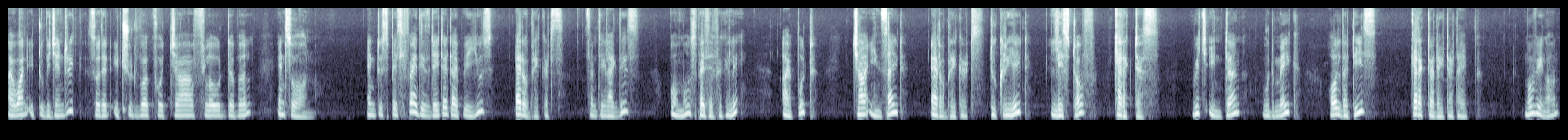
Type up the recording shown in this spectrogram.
I want it to be generic so that it should work for char, float, double, and so on. And to specify this data type, we use arrow brackets, something like this. Or more specifically, I put char inside arrow brackets to create list of characters, which in turn would make all that is character data type. Moving on,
